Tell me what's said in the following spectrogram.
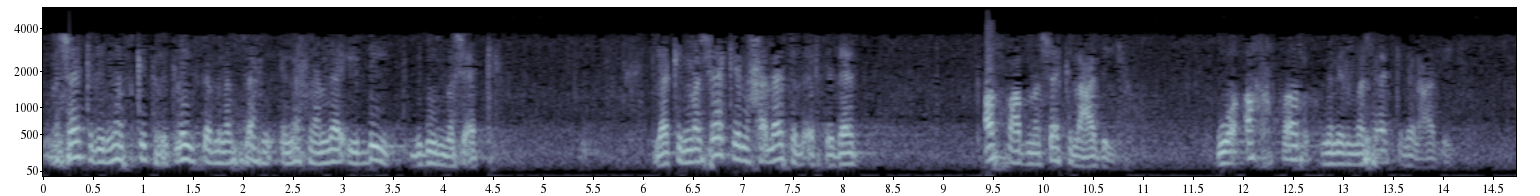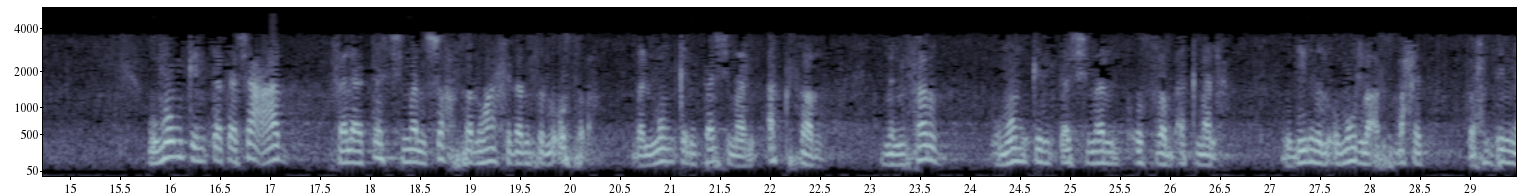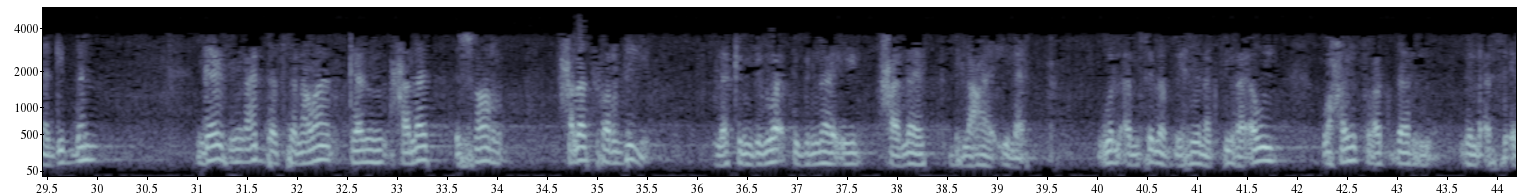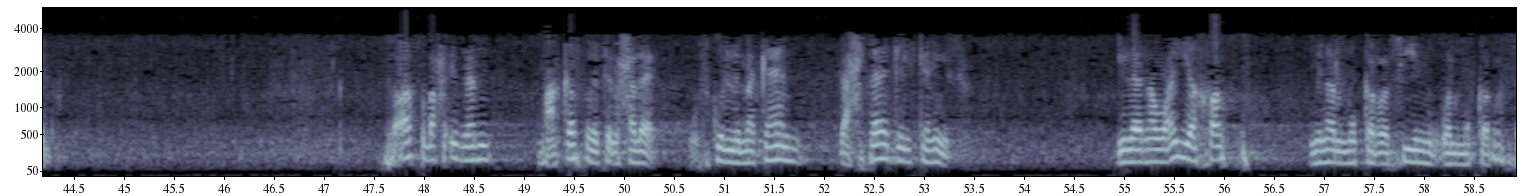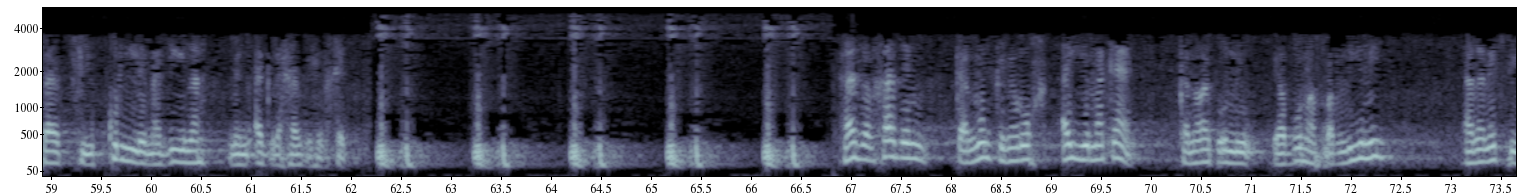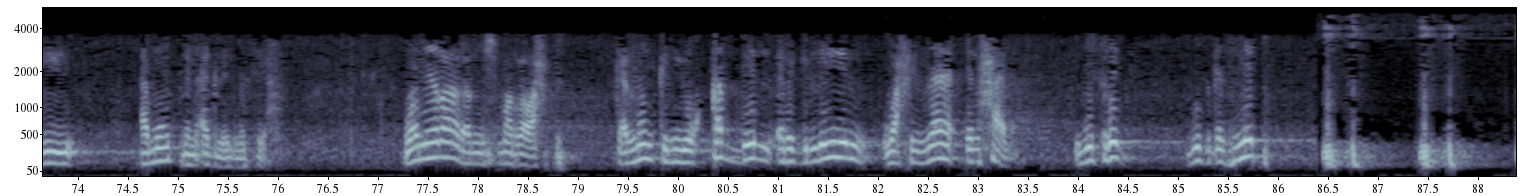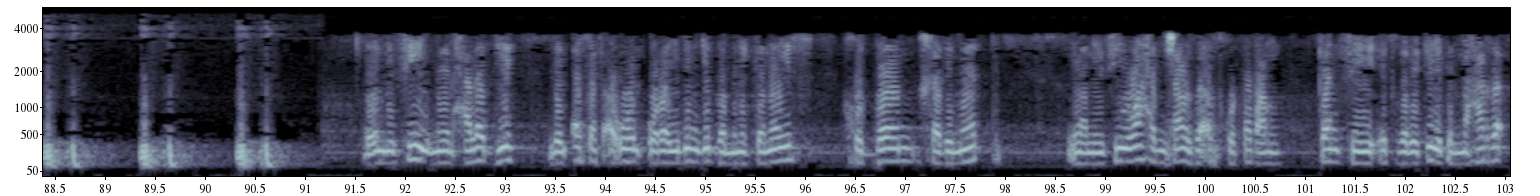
مشاكل الناس كترت ليس من السهل إن إحنا نلاقي بيت بدون مشاكل. لكن مشاكل حالات الارتداد أصعب مشاكل عادية وأخطر من المشاكل العادية. وممكن تتشعب فلا تشمل شخصا واحدا في الأسرة بل ممكن تشمل أكثر من فرد وممكن تشمل أسرة بأكملها. ودي من الأمور اللي أصبحت تحزننا جدا. جايز من عدة سنوات كان حالات إشهار حالات فردية. لكن دلوقتي بنلاقي حالات بالعائلات. والأمثلة في ذهننا قوي وهيترك ده للأسئلة. فأصبح إذا مع كثرة الحالات وفي كل مكان تحتاج الكنيسة. إلى نوعية خاصة من المكرسين والمكرسات في كل مدينة من أجل هذه الخدمة. هذا الخادم كان ممكن يروح أي مكان. كان يقول لي يا ابونا صليني أنا نفسي أموت من أجل المسيح. ومرارا مش مرة واحدة كان ممكن يقبل رجلين وحذاء الحالة. يبوس رجل. يبوس جزمته لأن في من الحالات دي للأسف أقول قريبين جدا من الكنايس خدام خادمات. يعني في واحد مش عاوز أذكر طبعا كان في افغاريتية المحرق.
